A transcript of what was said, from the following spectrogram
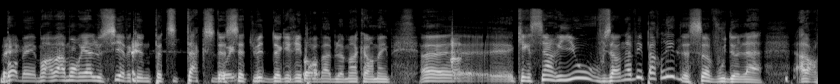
Bon, ben, à Montréal aussi, avec une petite taxe de oui. 7-8 degrés bon. probablement quand même. Euh, ah. Christian Rio, vous en avez parlé de ça, vous, de la... Alors,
